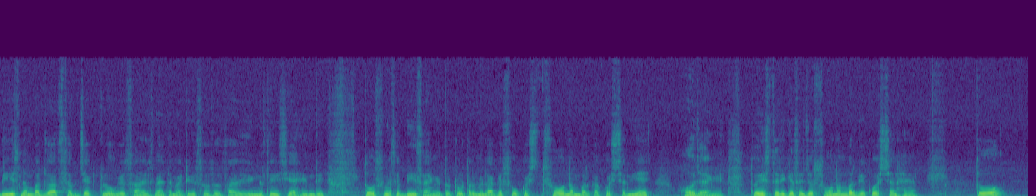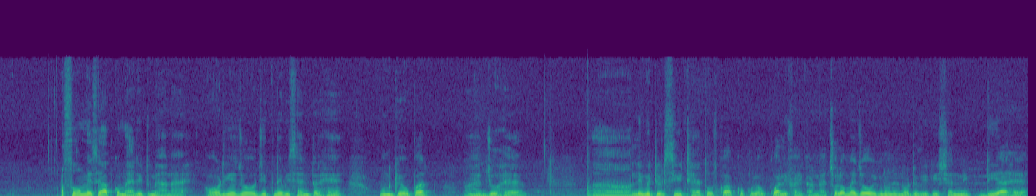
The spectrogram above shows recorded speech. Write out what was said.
बीस नंबर जो आप सब्जेक्ट लोगे science mathematics social science English या हिंदी तो उसमें से बीस आएँगे। तो टोटल मिला के सौ सौ नंबर का क्वेश्चन ये हो जाएँगे। तो इस तरीके से जो सौ नंबर के क्वेश्चन हैं तो सौ में से आपको मेरिट में आना है। और ये जो जितने भी सेंटर हैं, उनके ऊपर जो है लिमिटेड सीट है तो उसको आपको क्वालिफाई करना है। चलो मैं जो इन्होंने नोटिफिकेशन दिया है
